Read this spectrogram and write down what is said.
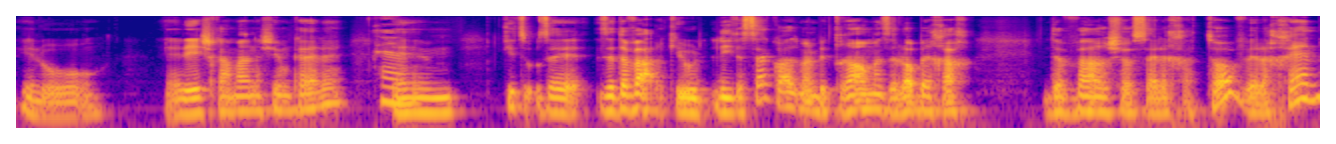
כאילו לי יש כמה אנשים כאלה. כן. קיצור זה זה דבר כאילו להתעסק כל הזמן בטראומה זה לא בהכרח דבר שעושה לך טוב ולכן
